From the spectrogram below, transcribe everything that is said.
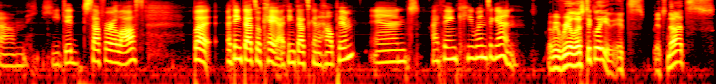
Um, he- he did suffer a loss, but I think that's okay. I think that's going to help him, and I think he wins again. I mean, realistically, it's it's nuts.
